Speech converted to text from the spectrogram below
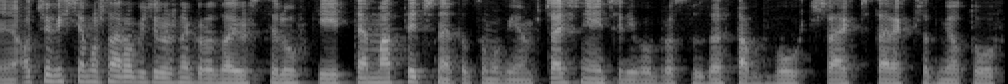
E, oczywiście można robić różnego rodzaju stylówki tematyczne, to co mówiłem wcześniej, czyli po prostu zestaw dwóch, trzech, czterech przedmiotów,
